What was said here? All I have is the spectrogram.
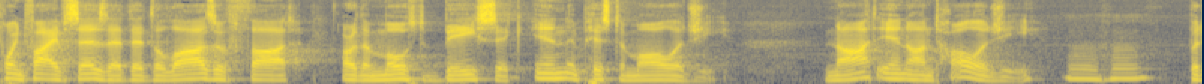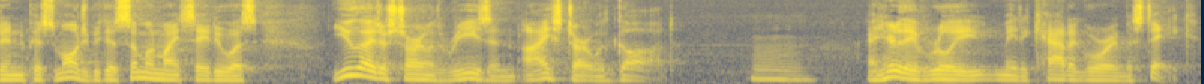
point five says that that the laws of thought are the most basic in epistemology, not in ontology, mm-hmm. but in epistemology. Because someone might say to us, "You guys are starting with reason. I start with God." Mm. And here they've really made a category mistake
